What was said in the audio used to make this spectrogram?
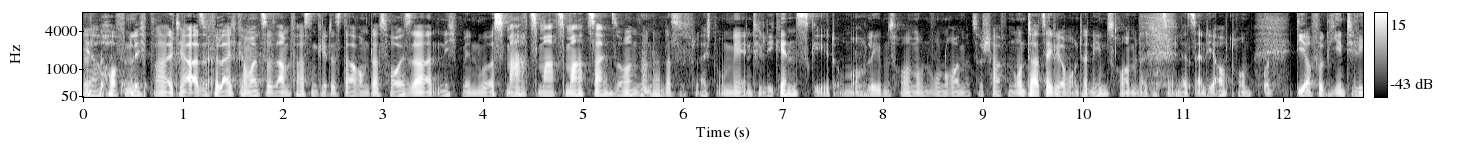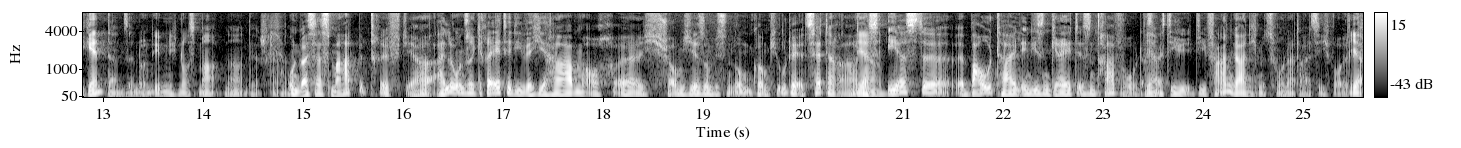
Ja, hoffentlich bald. Ja, also ja. vielleicht kann man zusammenfassen, geht es darum, dass Häuser nicht mehr nur smart, smart, smart sein sollen, mhm. sondern dass es vielleicht um mehr Intelligenz geht, um auch. Lebensräume und Wohnräume zu schaffen und tatsächlich auch Unternehmensräume, da geht es ja letztendlich auch drum, und die auch wirklich intelligent dann sind und eben nicht nur smart ne, an der Stelle. Und was das Smart betrifft, ja, alle unsere Geräte, die wir hier haben, auch äh, ich schaue mich hier so ein bisschen um, Computer etc., ja. das erste Bauteil in diesem Gerät ist ein Trafo. Das ja. heißt, die, die fahren gar nicht mit 230 Volt. Ja.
